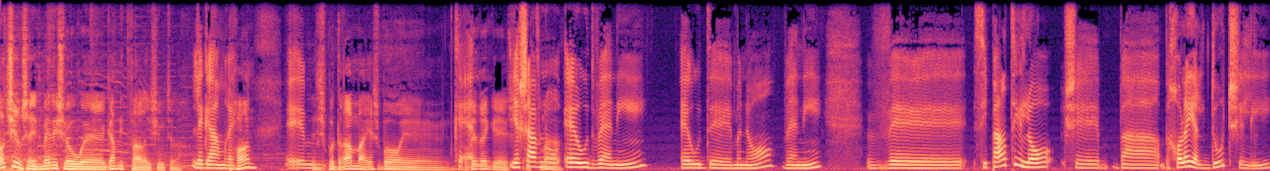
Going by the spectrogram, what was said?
עוד שיר שנדמה לי שהוא אה, גם נתפר לאישיות שלך, לגמרי. נכון? אמ, יש בו דרמה, יש בו אה, כן, הרבה רגש. ישבנו עוצמה. אהוד ואני, אהוד אה, מנור ואני, וסיפרתי לו שבכל הילדות שלי,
